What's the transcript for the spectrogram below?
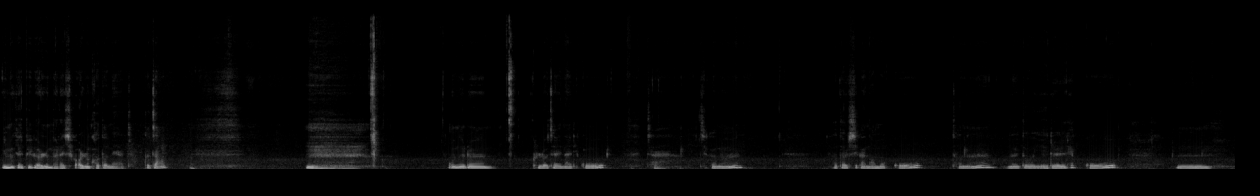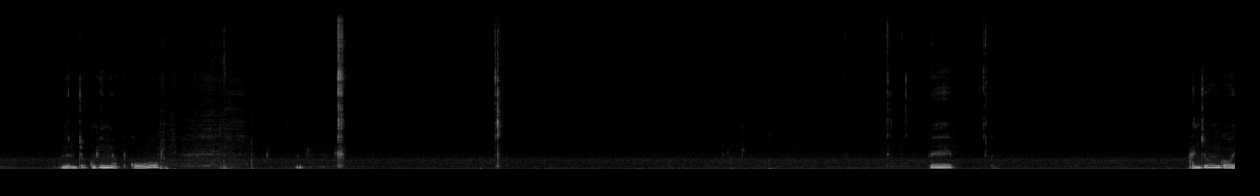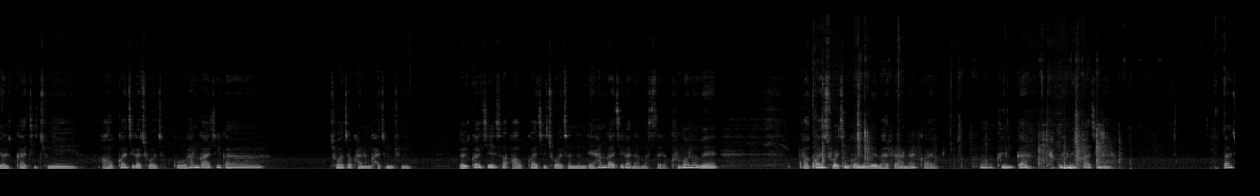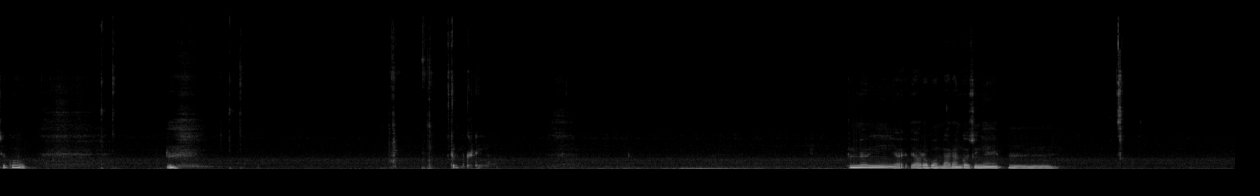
이무겔 비비 얼른 바르시고 얼른 걷어내야죠. 그죠? 음, 오늘은 근로자의 날이고, 자, 지금은 8시가 넘었고, 저는 오늘도 일을 했고, 음, 오늘은 조금 힘이 없고, 왜 안 좋은 거 10가지 중에 9가지가 좋아졌고 한 가지가 좋아져 가는 과정 중에 10가지에서 9가지 좋아졌는데 한 가지가 남았어요. 그거는 왜 9가지 좋아진 거는 왜 말을 안 할까요? 어, 그니까 자꾸 힘이 빠지네요. 빠지고 음, 좀 그래요. 분명히 여- 여러 번 말한 것 중에 음,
